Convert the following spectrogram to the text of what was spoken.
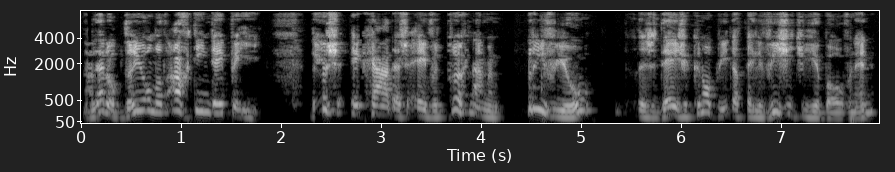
Nou let op, 318 dpi. Dus ik ga dus even terug naar mijn preview. Dat is deze knopje, dat televisietje hier bovenin.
